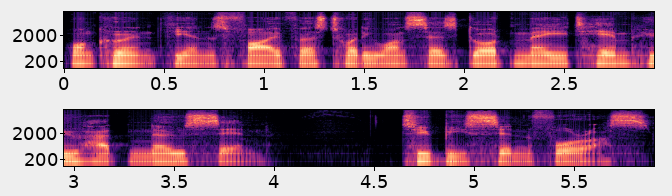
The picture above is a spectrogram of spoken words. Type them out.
1 Corinthians 5, verse 21 says, God made him who had no sin to be sin for us.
